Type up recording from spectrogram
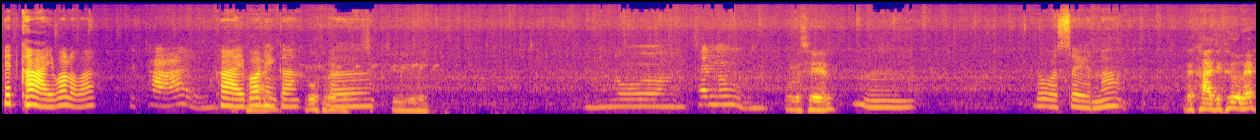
เฮ็ดขายบ่เหรอวะสุดท้ายขายบ่นี่กะโลเท่าไหเอร่อ ซื้ออยู่นี่โลเส้นนุ่ม โลละแสนอืมโลละแสนเนาะได้ขายจะคือเลย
